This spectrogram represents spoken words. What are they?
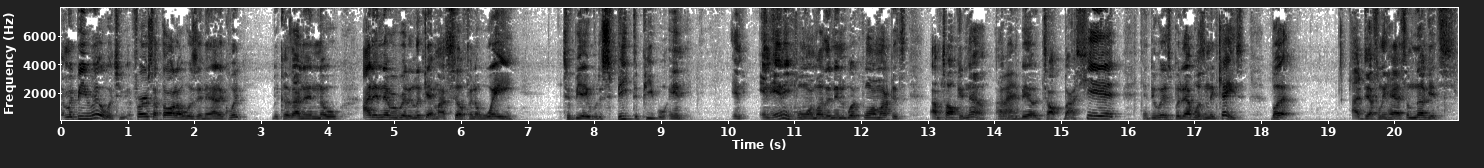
I'm gonna be real with you. At first, I thought I was inadequate because I didn't know. I didn't never really look at myself in a way to be able to speak to people in in in any form other than what form I could. I'm talking now. I need to be able to talk my shit and do this, but that wasn't the case. But I definitely had some nuggets.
